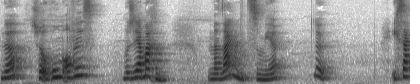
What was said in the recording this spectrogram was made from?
ne? Homeoffice muss ich ja machen. Und dann sagen die zu mir, nö, ich sag,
